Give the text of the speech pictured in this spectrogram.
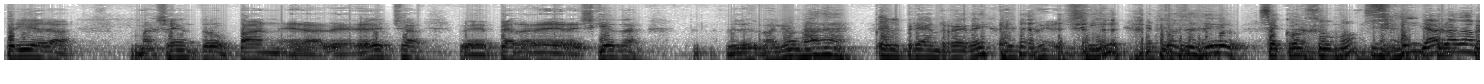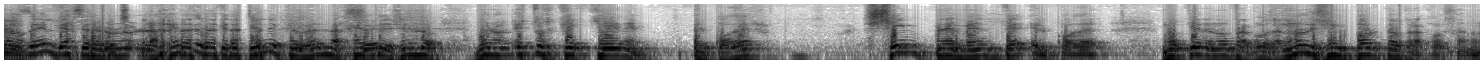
PRI era más centro, PAN era de derecha, eh, PRD era izquierda, les valió nada. El preanrede. Sí, entonces ellos... ¿Se consumó? ya hablábamos de él de hace pero La gente que tiene que ver, la gente diciendo, bueno, ¿estos qué quieren? El poder. Simplemente el poder no quieren otra cosa, no les importa otra cosa. ¿no?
